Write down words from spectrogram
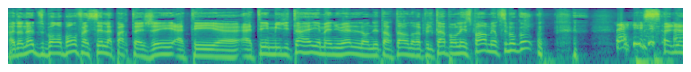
en donnant du bonbon facile à partager à tes euh, à tes militants. Hey, Emmanuel, on est en retard, on n'aura plus le temps pour les sports. Merci beaucoup. Salut. Salut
